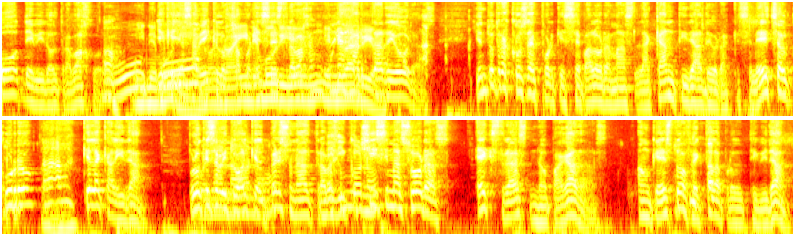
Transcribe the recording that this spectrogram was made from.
o debido al trabajo. Uh, y es que ya sabéis que los no japoneses inemuri trabajan en- una harta de horas. Y entre otras cosas es porque se valora más la cantidad de horas que se le echa al curro que la calidad. Por lo que es habitual no, que el personal trabaje Médico muchísimas horas extras no pagadas, aunque esto afecta a la productividad.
